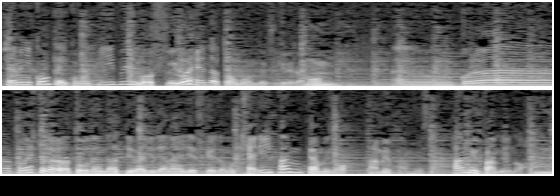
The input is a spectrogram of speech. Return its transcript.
ちなみに今回この PV もすごい変だと思うんですけれども、うん。あのーこれは、この人だから当然だっていうわけじゃないですけれども、キャリーパムパムの、パミュパミュさん。パミュパミュの、うん。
